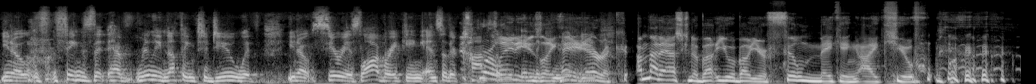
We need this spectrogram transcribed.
you know, things that have really nothing to do with, you know, serious law breaking. And so they're Poor constantly. lady in is like, "Hey. Eric, I'm not asking about you about your filmmaking IQ.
